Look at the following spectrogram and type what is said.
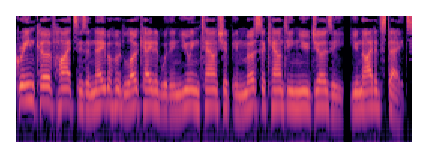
Green Curve Heights is a neighborhood located within Ewing Township in Mercer County, New Jersey, United States.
